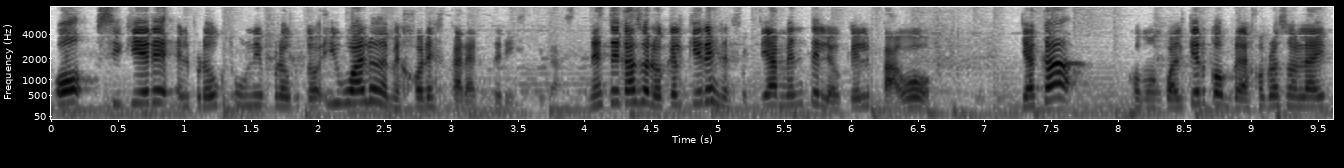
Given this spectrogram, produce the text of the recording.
o si quiere el producto, un producto igual o de mejores características. En este caso lo que él quiere es efectivamente lo que él pagó. Y acá, como en cualquier compra de compras online,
